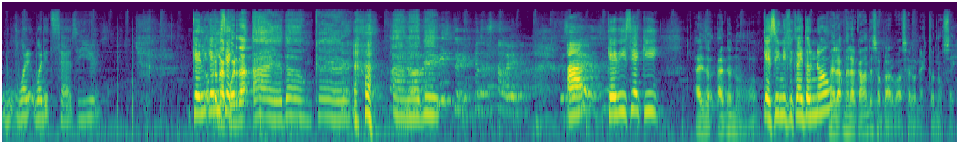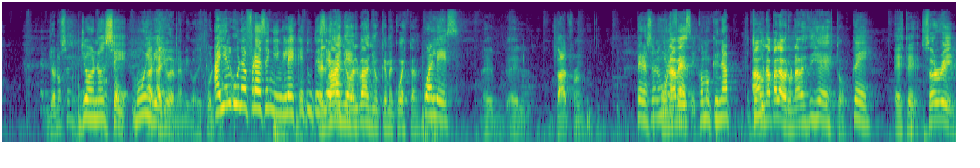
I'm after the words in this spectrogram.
What, what it says here? ¿Qué, No, qué pero me dice? acuerda, I don't care. I love it. Ah, ¿Qué dice aquí? I don't, I don't know. ¿Qué significa I don't know? Me la, me la acaban de soplar, voy a ser honesto, no sé. Yo no sé. Yo no sé. Muy Ay- bien. Ayúdeme, amigos, disculpe. ¿Hay alguna frase en inglés que tú te el sepas baño, que- el baño que me cuesta. ¿Cuál es? El, el bathroom. Pero eso no es una, Una vez- frase. Como que una... Ah, una palabra, una vez dije esto. ¿Qué? Este, sorry,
